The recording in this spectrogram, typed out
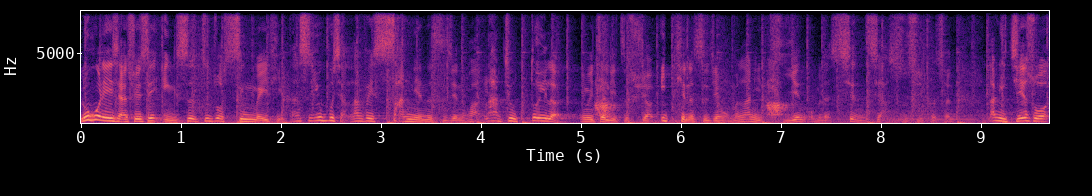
如果你想学习影视制作新媒体，但是又不想浪费三年的时间的话，那就对了。因为这里只需要一天的时间，我们让你体验我们的线下实习课程，让你解锁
